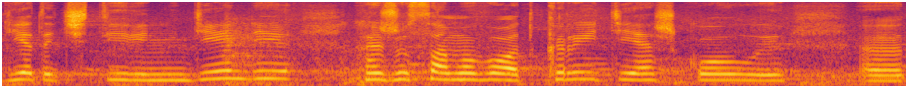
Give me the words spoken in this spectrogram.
где-то 4 недели, хожу с самого открытия школы. Э,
